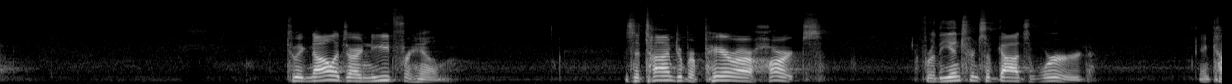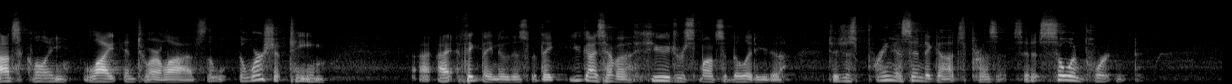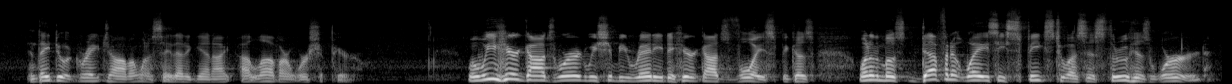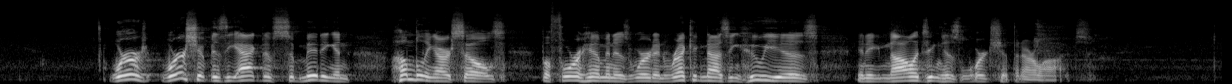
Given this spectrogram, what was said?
to acknowledge our need for Him. It's a time to prepare our hearts for the entrance of God's Word and consequently light into our lives. The, the worship team, I, I, think they know this, but they, you guys have a huge responsibility to, to just bring us into God's presence. And it's so important. And they do a great job. I want to say that again. I, I love our worship here. When we hear God's word, we should be ready to hear God's voice because one of the most definite ways He speaks to us is through His word. Worship is the act of submitting and humbling ourselves before Him and His Word and recognizing who He is and acknowledging His Lordship in our lives.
